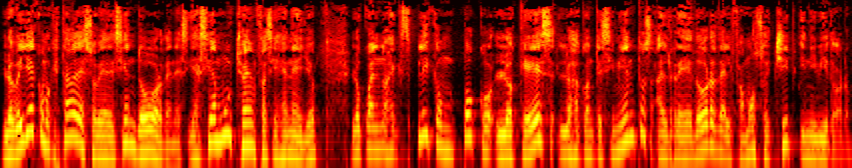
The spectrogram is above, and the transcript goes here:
lo veía como que estaba desobedeciendo órdenes y hacía mucho énfasis en ello, lo cual nos explica un poco lo que es los acontecimientos alrededor del famoso chip inhibidor.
